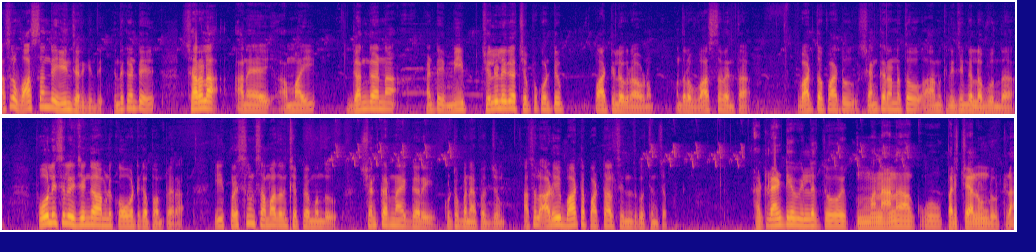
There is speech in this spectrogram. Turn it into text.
అసలు వాస్తవంగా ఏం జరిగింది? ఎందుకంటే సరళ అనే అమ్మాయి గంగన్న అంటే మీ చెల్లెలుగా చెప్పుకుంటూ పార్టీలోకి రావడం అందులో వాస్తవం ఎంత? వాటితో పాటు శంకర్ అన్నతో ఆమెకు నిజంగా లవ్ ఉందా? పోలీసులు నిజంగా ఆమెను కోవట్టుగా పంపారా? ఈ ప్రశ్నలకు సమాధానం చెప్పే ముందు శంకర్ నాయక్ గారి కుటుంబ నేపథ్యం. అసలు అడవి బాట పట్టాల్సి ఎందుకు వచ్చింది చెప్పండి. అట్లాంటివి వీళ్ళతో మా నాన్నకు పరిచయాలు ఉండు అట్లా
